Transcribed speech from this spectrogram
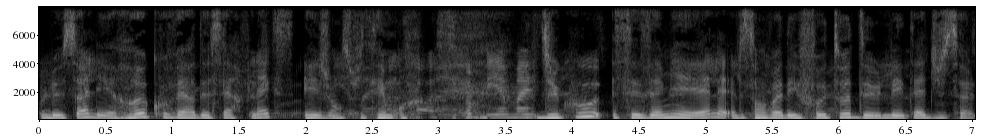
le sol est recouvert de serflex et j'en suis témoin. Me and my Du coup, ses amies et elle, elles s'envoient des photos de l'état du sol.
